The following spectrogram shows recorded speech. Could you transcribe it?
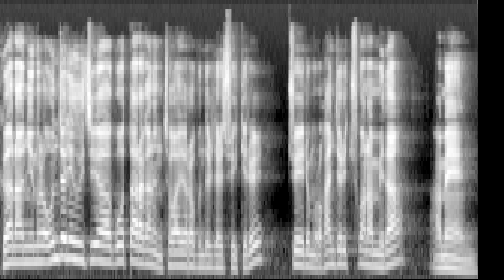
그 하나님을 온전히 의지하고 따라가는 저와 여러분들 될 수 있기를 주의 이름으로 간절히 축원합니다. 아멘.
